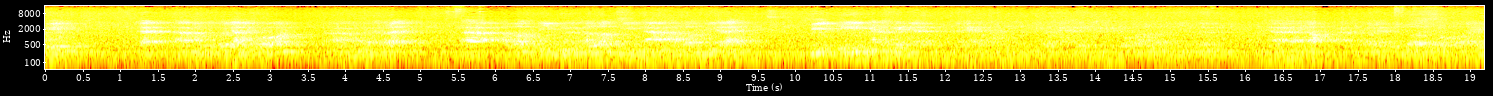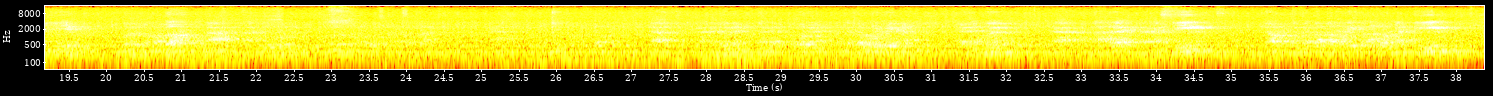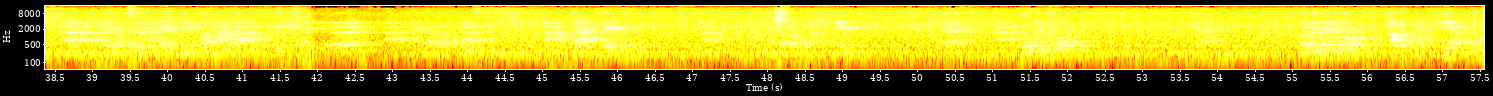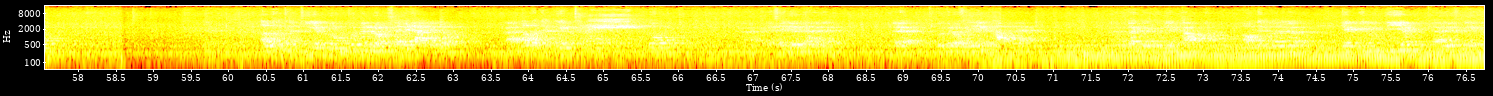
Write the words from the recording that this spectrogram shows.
วิและ รู้ไม่โชคโดยรู้ไม่โชคเอาแต่เทียบลงเอาแต่เทียบลงคนเป็นรถใช้ไม่ได้เลยหรอกเอาแต่เทียบแทรลงใช้เดินได้เลยเต่คนเป็นรถใช้เดินข้าวนะแต่เกิดเดินข้ามเอาแต่เดินเดินเดินเดียวได้เลย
